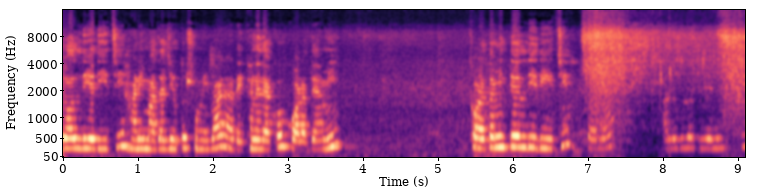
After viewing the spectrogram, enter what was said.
জল দিয়ে দিয়েছি, হাঁড়ি মাজা যেহেতু শনিবার, আর এখানে দেখো কড়াতে আমি কড়াতে আমি তেল দিয়ে দিয়েছি। চলো, আলুগুলো দিয়ে নিচ্ছি।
